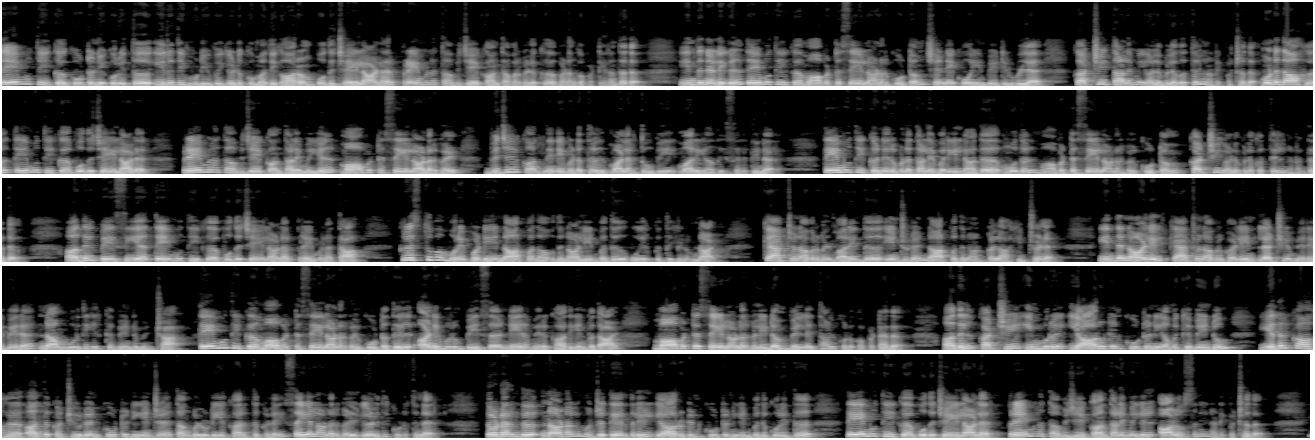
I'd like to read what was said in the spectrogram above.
தேமுதிக கூட்டணி குறித்து இறுதி முடிவு எடுக்கும் அதிகாரம் பொதுச் செயலாளர் பிரேமலதா விஜயகாந்த் அவர்களுக்கு வழங்கப்பட்டிருந்தது. இந்த நிலையில் தேமுதிக மாவட்ட செயலாளர் கூட்டம் சென்னை கோயம்பேட்டில் உள்ள கட்சி தலைமை அலுவலகத்தில் நடைபெற்றது. முன்னதாக தேமுதிக பொதுச் செயலாளர் பிரேமலதா விஜயகாந்த் தலைமையில் மாவட்ட செயலாளர்கள் விஜயகாந்த் நினைவிடத்தில் மலர் தூவி மரியாதை செலுத்தினர். தேமுதிக நிறுவன தலைவர் இல்லாத முதல் மாவட்ட செயலாளர்கள் கூட்டம் கட்சி அலுவலகத்தில் நடந்தது. அதில் பேசிய தேமுதிக பொதுச் செயலாளர் பிரேமலதா கிறிஸ்துவ முறைப்படி நாற்பதாவது நாள் என்பது உயிர்ப்பித்து எழும் நாள். கேப்டன் அவர்கள் மறைந்து இன்றுடன் நாற்பது நாட்கள் ஆகின்றன. இந்த நாளில் கேப்டன் அவர்களின் லட்சியம் நிறைவேற நாம் உறுதியேற்க வேண்டும் என்றார். தேமுதிக மாவட்ட செயலாளர்கள் கூட்டத்தில் அனைவரும் பேச நேரம் இருக்காது என்பதால் மாவட்ட செயலாளர்களிடம் வெள்ளைத்தாள் கொடுக்கப்பட்டது. அதில் கட்சி இம்முறை யாருடன் கூட்டணி அமைக்க வேண்டும் எதற்காக அந்த கட்சியுடன் கூட்டணி என்ற தங்களுடைய கருத்துக்களை செயலாளர்கள் எழுதி கொடுத்தனர். தொடர்ந்து நாடாளுமன்ற தேர்தலில் யாருடன் கூட்டணி என்பது குறித்து தேமுதிக பொதுச் செயலாளர் பிரேமலதா விஜயகாந்த் தலைமையில் ஆலோசனை நடைபெற்றது.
